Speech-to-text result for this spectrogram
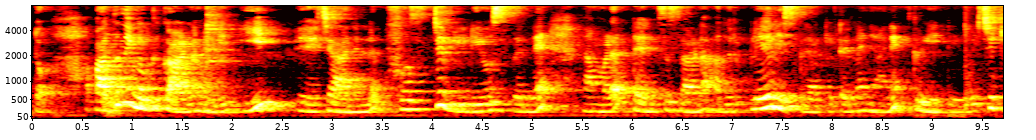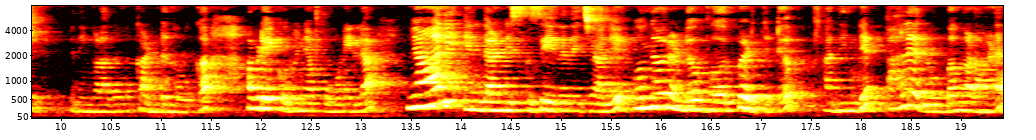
കേട്ടോ. അപ്പോൾ അത് നിങ്ങൾക്ക് കാണണമെങ്കിൽ ഈ ചാനലിൽ ഫസ്റ്റ് വീഡിയോസ് തന്നെ നമ്മൾ ടെൻസസ് ആണ് അതൊരു പ്ലേലിസ്റ്റിലാക്കിയിട്ട് തന്നെ ഞാൻ ക്രിയേറ്റ് ചെയ്ത് വെച്ചിട്ടുണ്ട്. അപ്പോൾ നിങ്ങളതൊന്ന് കണ്ടു നോക്കുക. അവിടേക്കൊന്നും ഞാൻ പോണില്ല. ഞാൻ എന്താണ് ഡിസ്കസ് ചെയ്യുന്നതെന്ന് വെച്ചാൽ ഒന്നോ രണ്ടോ വെർബ് എടുത്തിട്ട് അതിന്റെ പല രൂപങ്ങളാണ്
